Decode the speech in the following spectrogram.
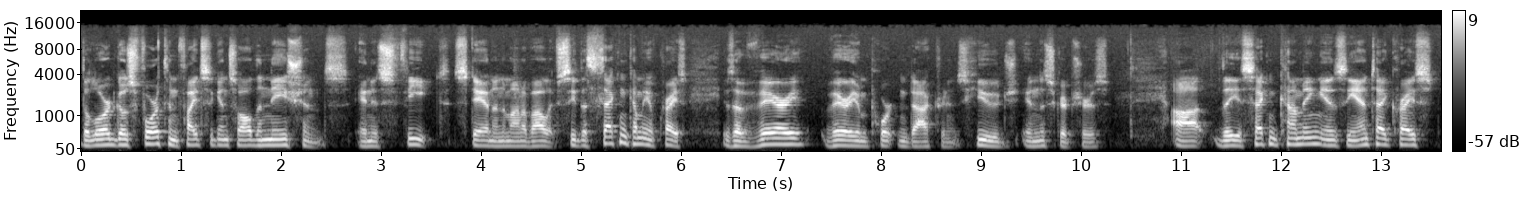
The Lord goes forth and fights against all the nations, and his feet stand on the Mount of Olives. See, the second coming of Christ is a very, very important doctrine. It's huge in the scriptures. Uh, the second coming is the Antichrist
